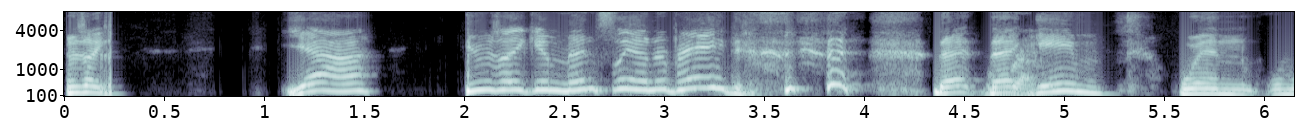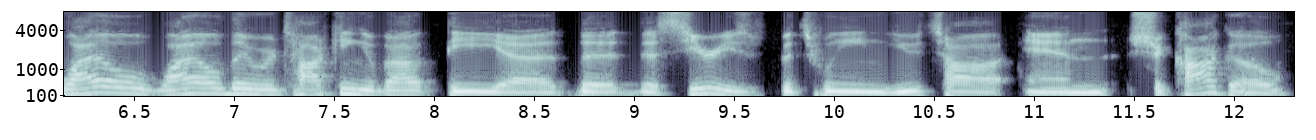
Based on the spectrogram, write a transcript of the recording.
It was like, yeah, he was like immensely underpaid. that that right. game when while while they were talking about the uh, the the series between Utah and Chicago,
